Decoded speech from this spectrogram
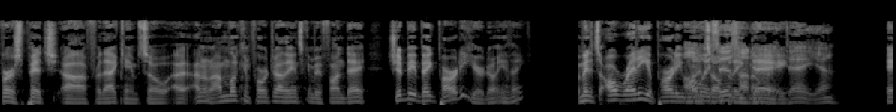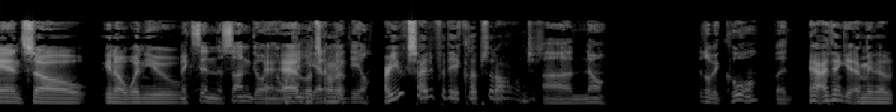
first pitch uh, for that game. So I, I don't know. I'm looking forward to. it. I think it's going to be a fun day. Should be a big party here, don't you think? I mean, it's already a party when Always it's opening is on day, opening day. Yeah, and so you know when you mix in the sun going add away. You what's a going big deal. Are you excited for the eclipse at all? I'm just Uh, no, it'll be cool, but yeah. I think I mean it'll,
